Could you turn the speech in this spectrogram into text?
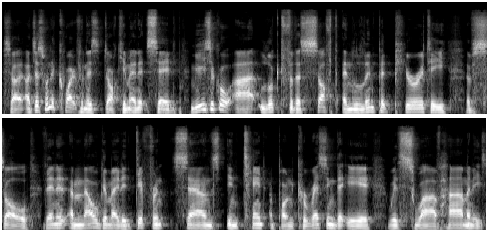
So I just want to quote from this document. It said, Musical art looked for the soft and limpid purity of soul. Then it amalgamated different sounds intent upon caressing the ear with suave harmonies.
